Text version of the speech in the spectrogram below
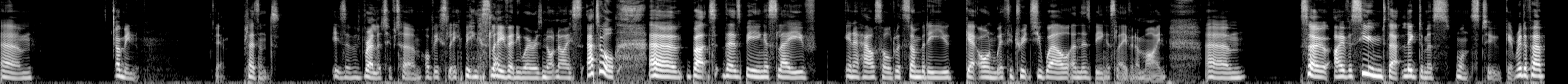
Um, I mean, yeah, pleasant is a relative term, obviously. Being a slave anywhere is not nice at all. Uh, but there's being a slave in a household with somebody you get on with who treats you well, and there's being a slave in a mine. Um, so I've assumed that Lygdamus wants to get rid of her,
